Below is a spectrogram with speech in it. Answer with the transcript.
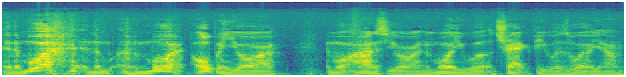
and the more and the more open you are the more honest you are and the more you will attract people as well, you know.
